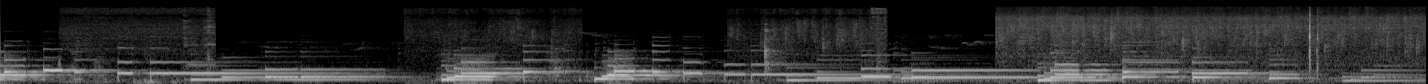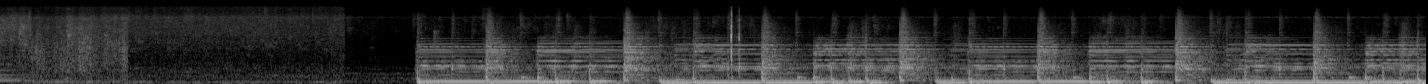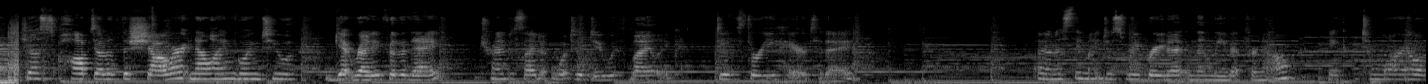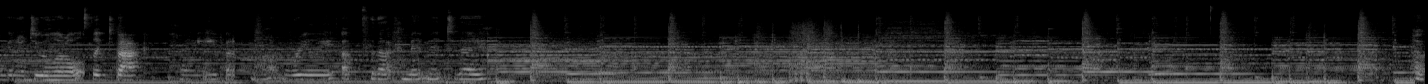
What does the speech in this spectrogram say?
Thank you. Just hopped out of the shower. Now I'm going to get ready for the day. trying to decide what to do with my like day three hair today. I honestly might just rebraid it and then leave it for now. I think tomorrow I'm gonna do a little slicked back pony, but I'm not really up for that commitment today.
